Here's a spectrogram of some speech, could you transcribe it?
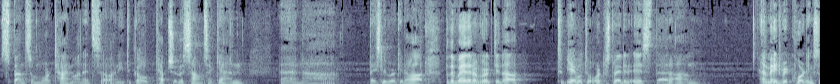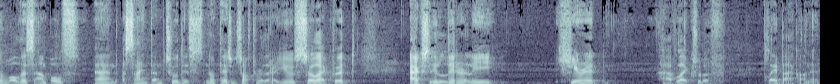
spend some more time on it. So I need to go capture the sounds again and uh, basically work it all out. But the way that I worked it out to be able to orchestrate it is that um, I made recordings of all the samples and assign them to this notation software that I use so I could actually literally hear it, have like sort of playback on it.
